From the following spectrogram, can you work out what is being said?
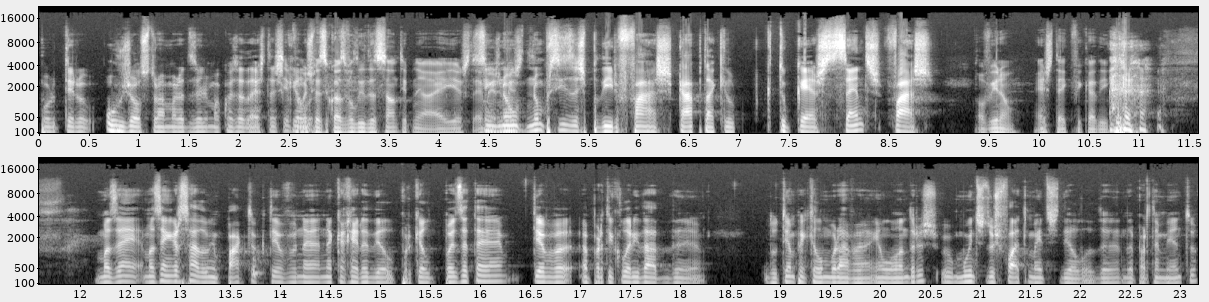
por ter o Joe Strummer a dizer-lhe uma coisa destas. Sim, que uma ele... espécie de quase validação, tipo, não, é este, é Sim, não, este. não precisas pedir, faz, capta aquilo que tu queres, sentes, faz. Ouviram? Hashtag fica a dica. mas, é, mas é engraçado o impacto que teve na, na carreira dele, porque ele depois até teve a particularidade de do tempo em que ele morava em Londres, muitos dos flatmates dele de, de apartamento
